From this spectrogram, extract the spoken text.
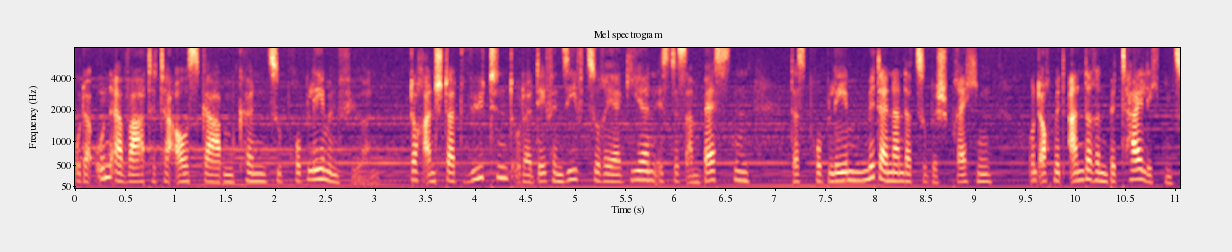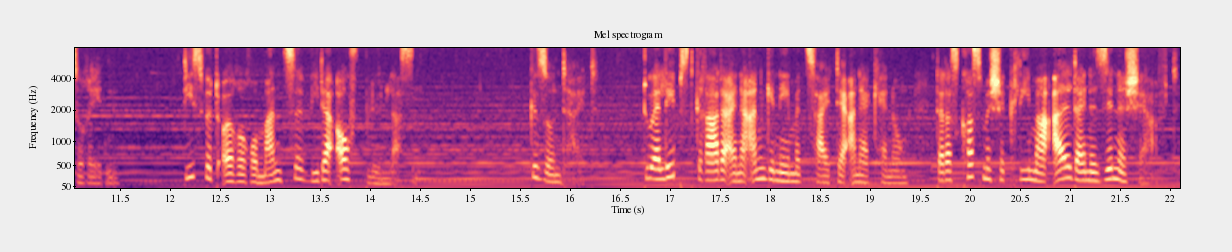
oder unerwartete Ausgaben können zu Problemen führen. Doch anstatt wütend oder defensiv zu reagieren, ist es am besten, das Problem miteinander zu besprechen und auch mit anderen Beteiligten zu reden. Dies wird eure Romanze wieder aufblühen lassen. Gesundheit. Du erlebst gerade eine angenehme Zeit der Anerkennung, da das kosmische Klima all deine Sinne schärft.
